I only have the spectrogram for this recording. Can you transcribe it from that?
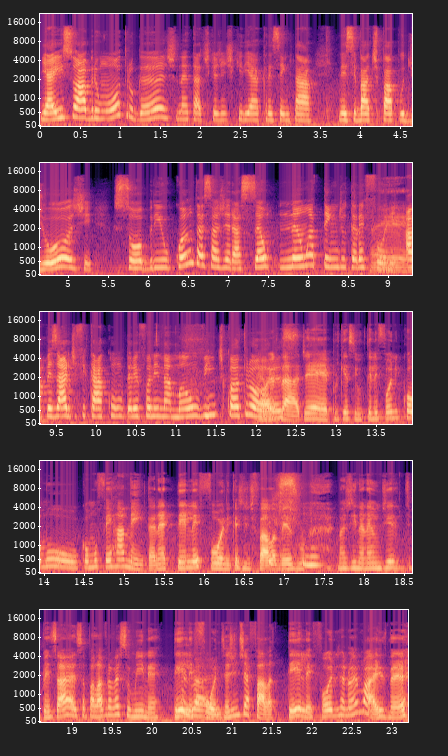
E aí isso abre um outro gancho, né, Tati, que a gente queria acrescentar nesse bate-papo de hoje sobre o quanto essa geração não atende o telefone, é. apesar de ficar com o telefone na mão 24 horas. É verdade, é, porque assim, o telefone como, como ferramenta, né? Telefone, que a gente fala mesmo. Imagina, né? Um dia de pensar, ah, essa palavra vai sumir, né? Telefone. Se a gente já fala telefone, já não é mais, né?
